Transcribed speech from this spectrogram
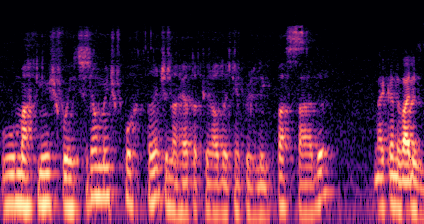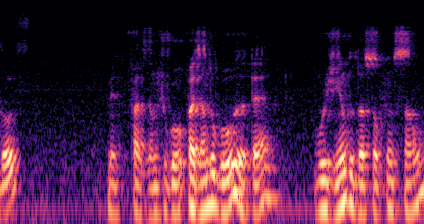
O Marquinhos foi extremamente importante na reta final da Champions League passada. Marcando vários gols. Fazendo, gol, fazendo gols até, fugindo da sua função.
